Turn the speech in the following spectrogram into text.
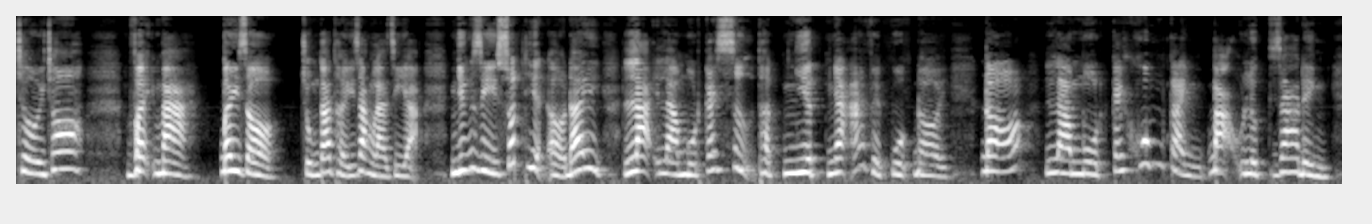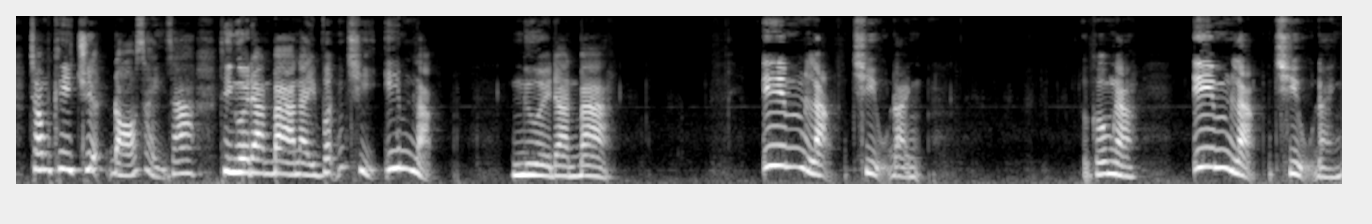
trời cho. Vậy mà bây giờ chúng ta thấy rằng là gì ạ? Những gì xuất hiện ở đây lại là một cái sự thật nhiệt ngã về cuộc đời Đó là một cái khung cảnh bạo lực gia đình Trong khi chuyện đó xảy ra thì người đàn bà này vẫn chỉ im lặng Người đàn bà im lặng chịu đánh được không nào? Im lặng chịu đánh.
